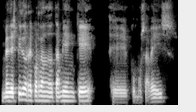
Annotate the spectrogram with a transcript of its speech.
Me despido recordando también que, eh, como sabéis,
